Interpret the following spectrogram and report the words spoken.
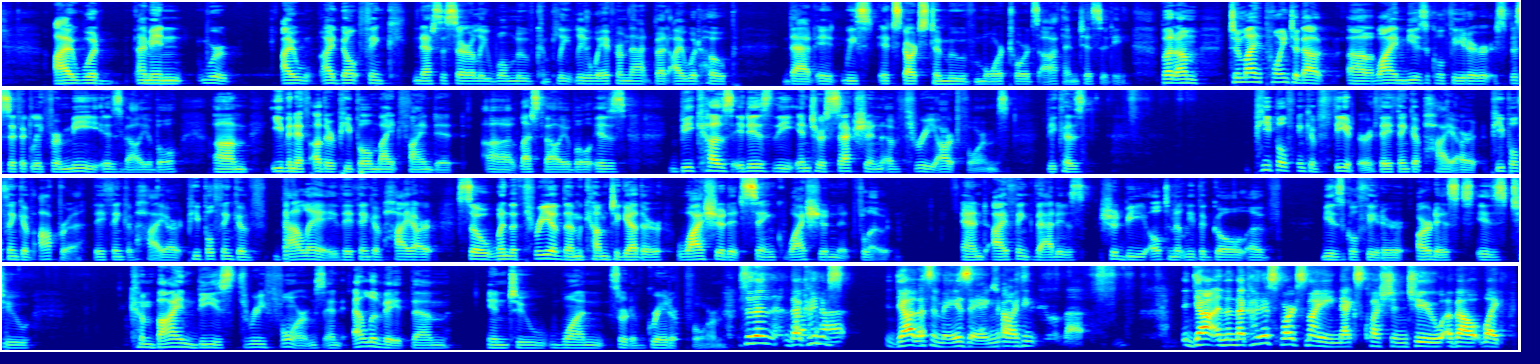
I would I mean, we're I I don't think necessarily we'll move completely away from that, but I would hope that it we it starts to move more towards authenticity. But um to my point about uh, why musical theater specifically for me is valuable, um, even if other people might find it uh, less valuable, is because it is the intersection of three art forms. Because people think of theater, they think of high art. People think of opera, they think of high art. People think of ballet, they think of high art. So when the three of them come together, why should it sink? Why shouldn't it float? And I think that is should be ultimately the goal of musical theater artists is to combine these three forms and elevate them into one sort of greater form. So then that kind that. of yeah, that's amazing. No, I think that yeah and then that kind of sparks my next question too about like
